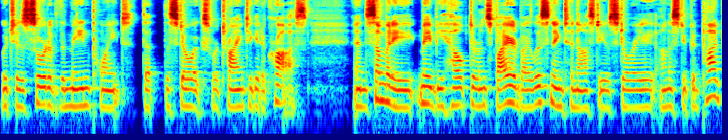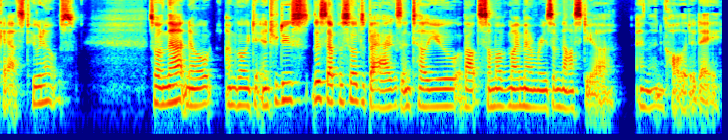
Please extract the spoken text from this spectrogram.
which is sort of the main point that the Stoics were trying to get across. And somebody may be helped or inspired by listening to Nastia's story on a stupid podcast. Who knows? So, on that note, I'm going to introduce this episode's bags and tell you about some of my memories of Nastia and then call it a day.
